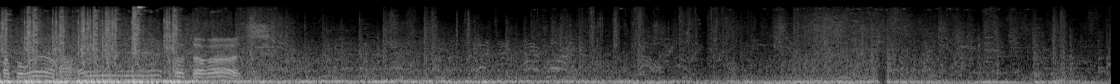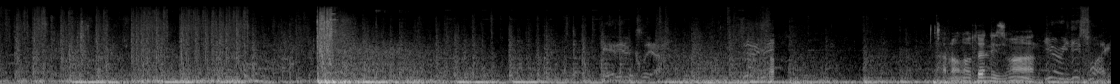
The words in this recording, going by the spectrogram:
temporaire, arrête, t'arrête. Ah non, non, tennis man. Yuri, this way.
